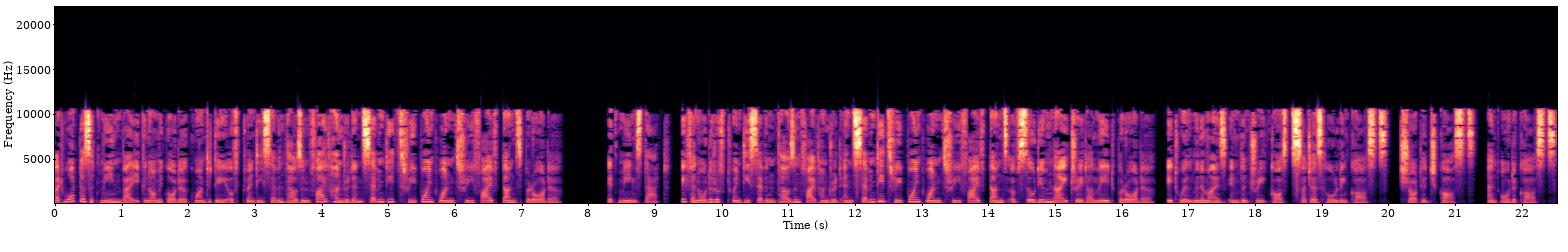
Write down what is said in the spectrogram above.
But what does it mean by economic order quantity of 27,573.135 tons per order? It means that, if an order of 27,573.135 tons of sodium nitrate are made per order, it will minimize inventory costs such as holding costs, shortage costs, and order costs,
